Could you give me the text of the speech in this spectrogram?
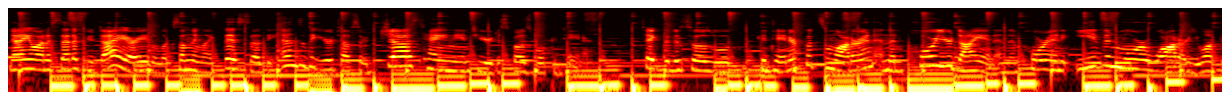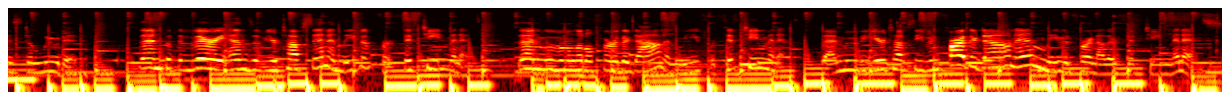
Now you want to set up your dye area to look something like this so that the ends of the ear tufts are just hanging into your disposable container. Take the disposable container, put some water in, and then pour your dye in, and then pour in even more water. You want this diluted. Then put the very ends of your tufts in and leave it for 15 minutes. Then move them a little further down and leave for 15 minutes. Then move the ear tufts even farther down and leave it for another 15 minutes.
